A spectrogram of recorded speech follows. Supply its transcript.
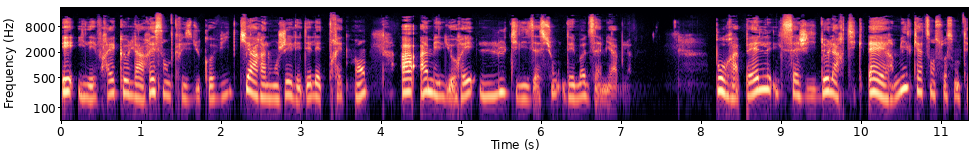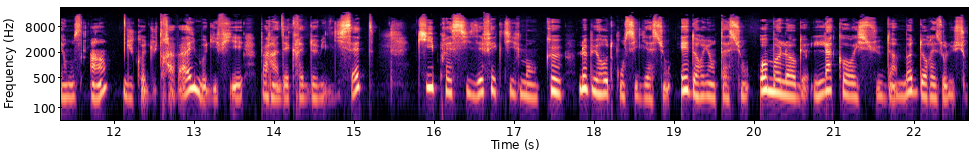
Et il est vrai que la récente crise du Covid, qui a rallongé les délais de traitement, a amélioré l'utilisation des modes amiables. Pour rappel, il s'agit de l'article R 1471-1 du Code du travail, modifié par un décret de 2017, qui précise effectivement que le Bureau de conciliation et d'orientation homologue l'accord issu d'un mode de résolution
